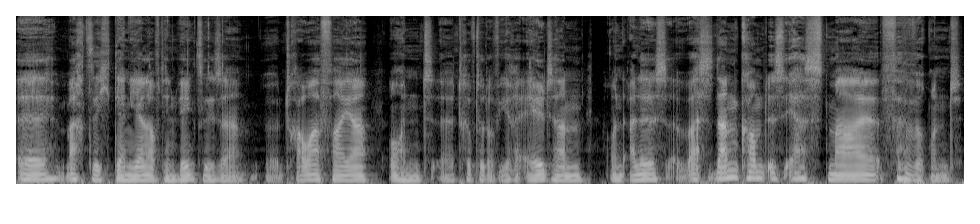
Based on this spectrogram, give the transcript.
äh, macht sich Danielle auf den Weg zu dieser äh, Trauerfeier und äh, trifft dort auf ihre Eltern. Und alles, was dann kommt, ist erstmal verwirrend,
